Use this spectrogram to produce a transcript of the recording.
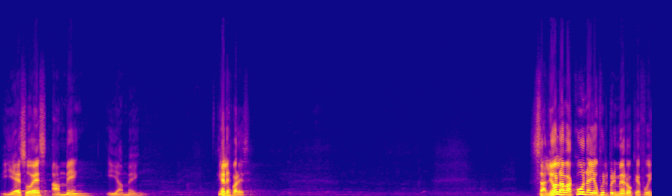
Y eso es amén y amén. ¿Qué les parece? Salió la vacuna, yo fui el primero que fui.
